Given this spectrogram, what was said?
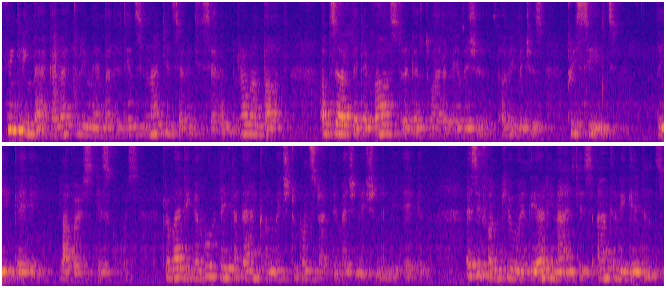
Thinking back, I like to remember that in 1977, Roland Barthes observed that a vast repertoire of images, of images precedes the gay lover's discourse, providing a whole data bank on which to construct imagination and behavior. As if on cue in the early 90s, Anthony Giddens,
